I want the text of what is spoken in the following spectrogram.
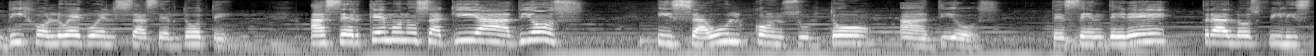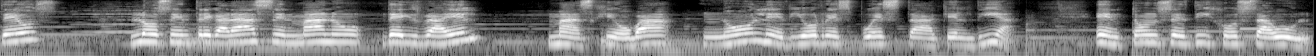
Dijo luego el sacerdote, Acerquémonos aquí a Dios. Y Saúl consultó a Dios. ¿Descenderé tras los filisteos? ¿Los entregarás en mano de Israel? Mas Jehová no le dio respuesta aquel día. Entonces dijo Saúl,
